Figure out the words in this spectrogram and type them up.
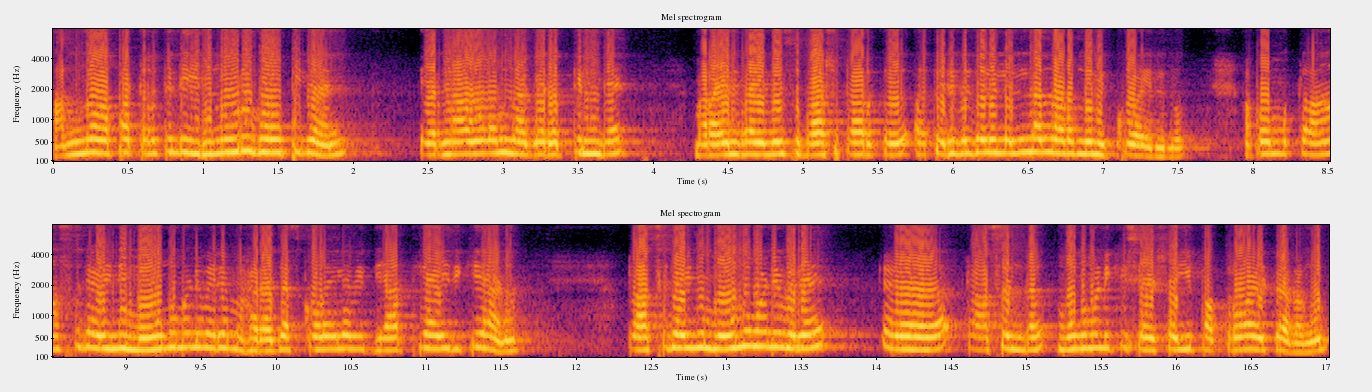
അന്ന് ആ പത്രത്തിന്റെ ഇരുന്നൂറ് കോപ്പി ഞാൻ എറണാകുളം നഗരത്തിന്റെ മറൈൻ ഡ്രൈവ് സുഭാഷ് പാർക്ക് ആ തെരുവുകളിലെല്ലാം നടന്നു നിൽക്കുമായിരുന്നു അപ്പം ക്ലാസ് കഴിഞ്ഞ് മൂന്ന് മണി വരെ മഹാരാജാസ് കോളേജിലെ വിദ്യാർത്ഥിയായിരിക്കുകയാണ്. ക്ലാസ് കഴിഞ്ഞ് മൂന്ന് മണിവരെ ക്ലാസ് ഉണ്ട്. മൂന്ന് മണിക്ക് ശേഷം ഈ പത്രമായിട്ട് ഇറങ്ങും.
